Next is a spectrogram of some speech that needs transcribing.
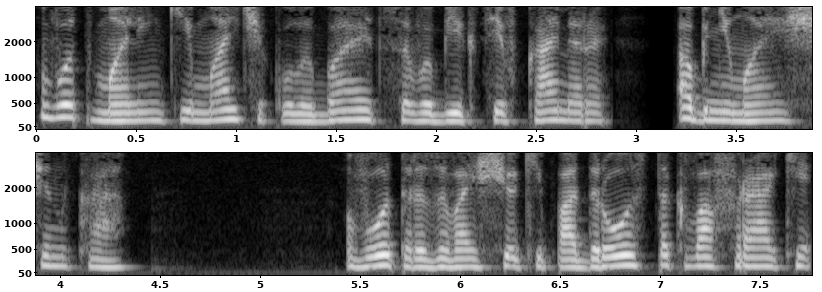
Вот маленький мальчик улыбается в объектив камеры, обнимая щенка. Вот розовощекий подросток во фраке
